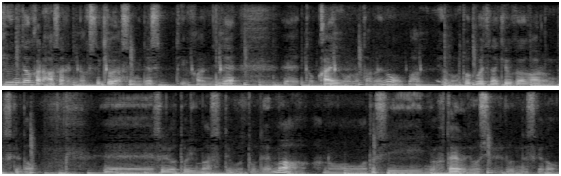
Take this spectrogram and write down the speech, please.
急にだから朝連絡して今日休みですっていう感じで、えー、と介護のための,、まあ、あの特別な休暇があるんですけど、えー、それを取りますということでまああの私には2人の上司がいるんですけど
